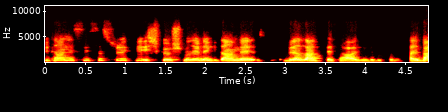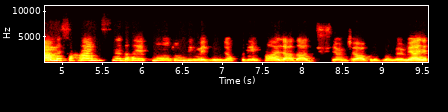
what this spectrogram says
bir tanesi ise sürekli iş görüşmelerine giden ve biraz anksiyete halinde bir konu. Hani ben mesela hangisine daha yakın olduğunu bilmediğim noktadayım. Hala daha düşünüyorum cevabını bulamıyorum. Yani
